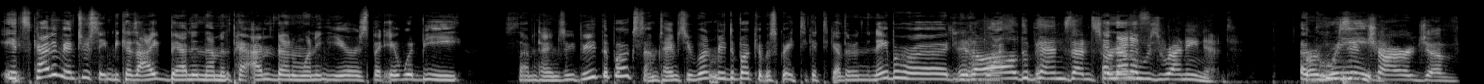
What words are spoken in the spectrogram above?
it's kind of interesting because I've been in them in the past. I've been one in years, but it would be sometimes we'd read the book, sometimes we wouldn't read the book. It was great to get together in the neighborhood. It know, blah- all depends on sort of who's running it or who's in charge of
